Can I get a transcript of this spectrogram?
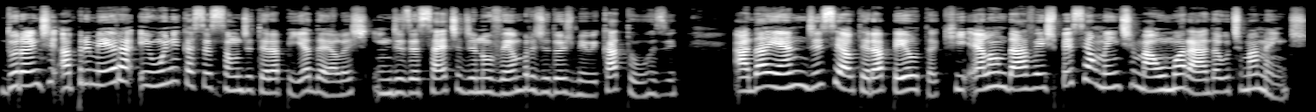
Durante a primeira e única sessão de terapia delas, em 17 de novembro de 2014, a Diane disse ao terapeuta que ela andava especialmente mal-humorada ultimamente,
